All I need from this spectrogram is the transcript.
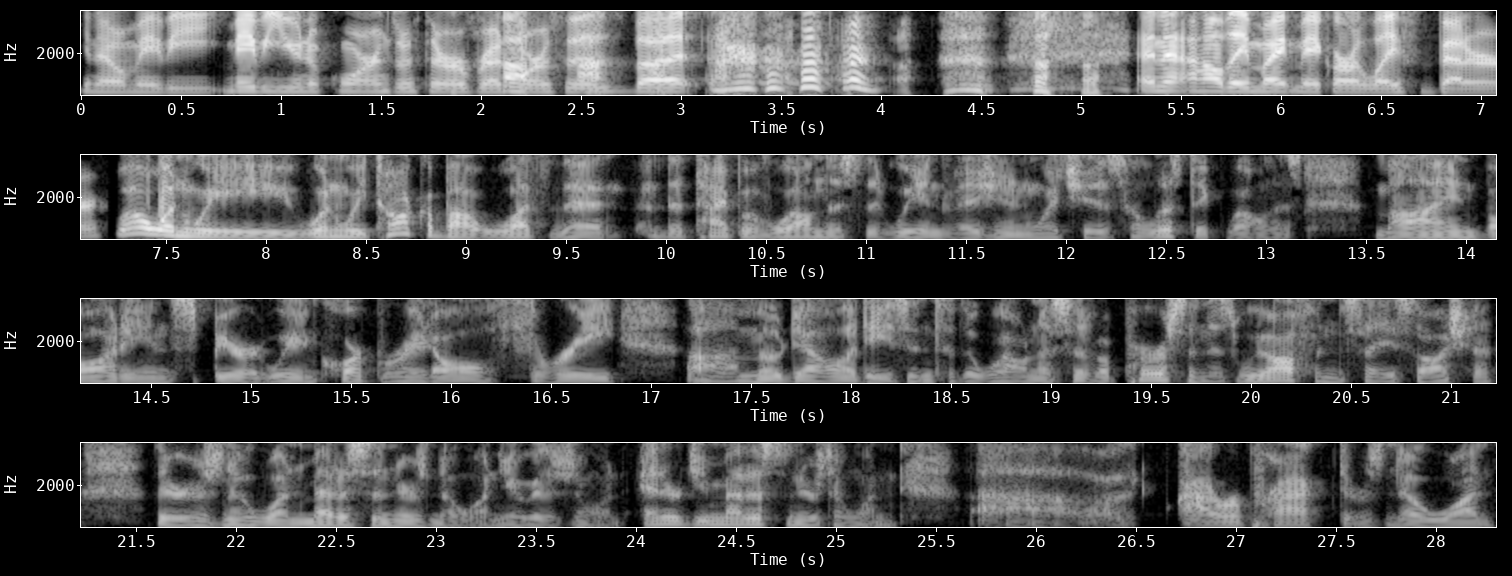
you know maybe maybe unicorns or thoroughbred horses but and how they might make our life better. Well when we when we talk about what the the type of wellness that we envision which is holistic wellness mind body and spirit we incorporate all three uh, modalities into the wellness of a person. As we often say sasha there is no one medicine there's no one yoga there's no one energy medicine there's no one uh, chiropractic there's no one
